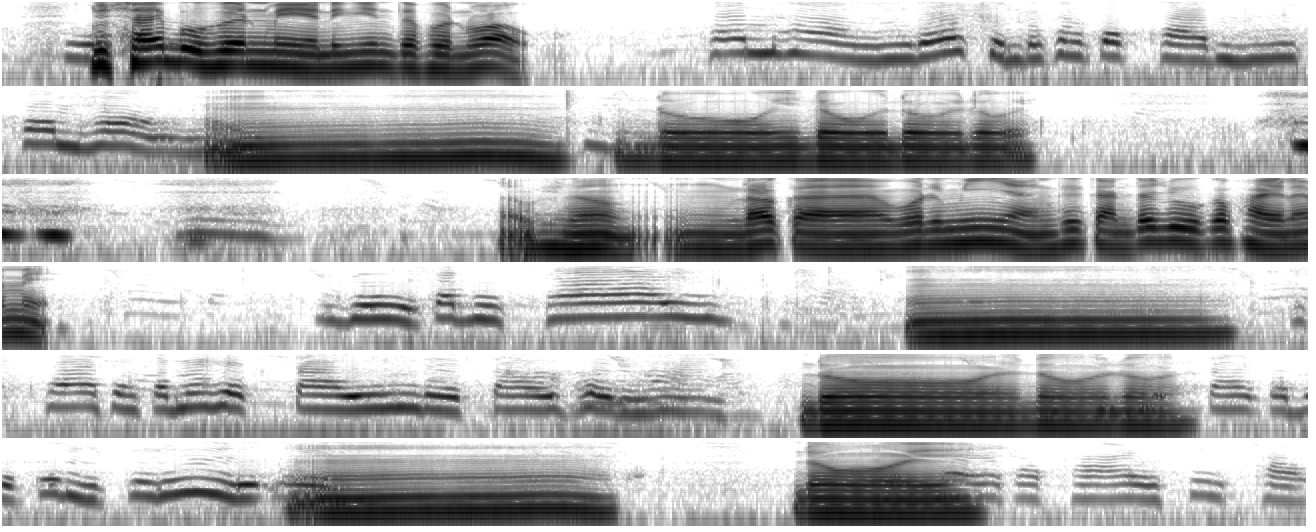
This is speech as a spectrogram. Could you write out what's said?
ๆๆอยู่ใช้บ่เฮือนแม่ได้ยินแต่เพิ่นเว้า แคมห้องเด้อขึ้นไปทางกกคำแคมห้องอืมโดยโดยโดยโดยเอาพี่น้องอืมแล้วก็บ่ได้มีหยังคือกันเจะอยู่กับไผนะแม่อยู่กับลูกชายอืมลูกชายเพิ่นก็มาเฮ็ดเตาเด้อเตาเพิ่นให้โดยโดยโดยเตาก็บ่กุ้มกินลูกเออืงมโดยแล้วก็ขายซื้อข้าว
